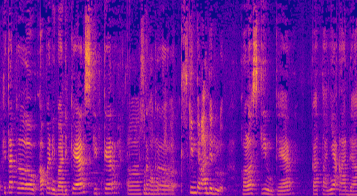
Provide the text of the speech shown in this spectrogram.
kita ke apa nih body care, skincare, sembarang ke- skincare aja dulu. Kalau skincare katanya ada.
